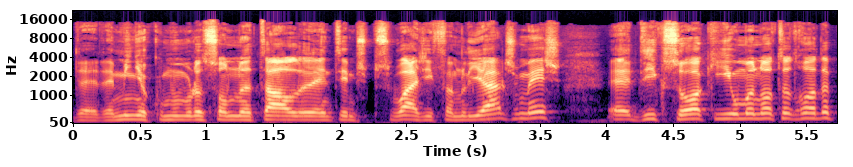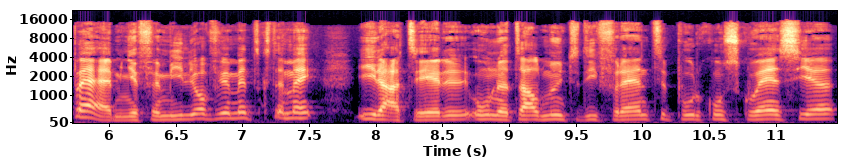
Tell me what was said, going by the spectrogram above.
da, da, minha comemoração de Natal em termos pessoais e familiares, mas uh, digo só aqui uma nota de rodapé. A minha família, obviamente, que também irá ter um Natal muito diferente por consequência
